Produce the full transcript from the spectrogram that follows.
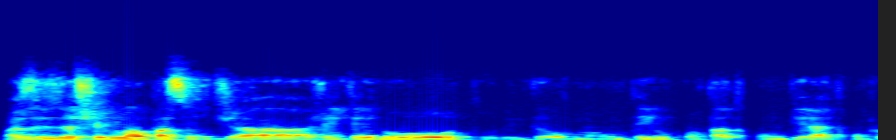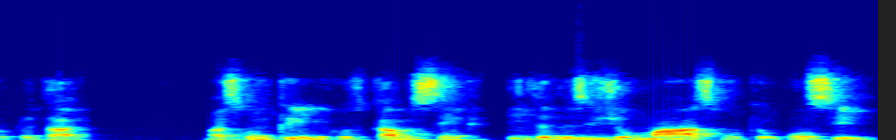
Mas às vezes eu chego lá, o paciente já, já internou, tudo, então não tenho contato com, direto com o proprietário. Mas com o clínico, eu acabo sempre tentando exigir o máximo que eu consigo.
